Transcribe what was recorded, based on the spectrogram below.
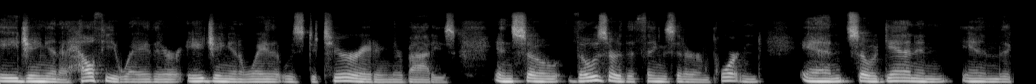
aging in a healthy way they're aging in a way that was deteriorating their bodies and so those are the things that are important and so again in in the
